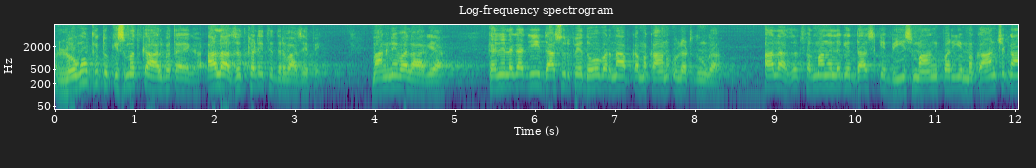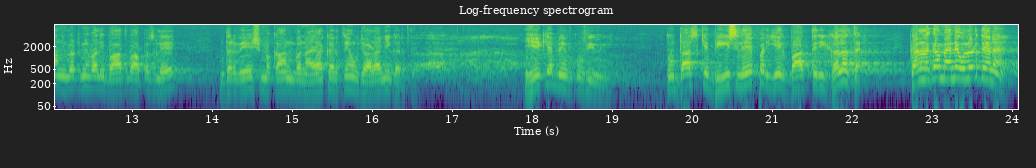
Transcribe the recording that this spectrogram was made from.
और लोगों की तो किस्मत का हाल बताएगा। आला हज़रत खड़े थे दरवाजे पे। मांगने वाला आ गया। कहने लगा, जी, दस रुपये दो, वरना आपका मकान उलट दूँगा। आला हज़रत फरमाने लगे, दस के बीस मांग पर ये मकान शकान उलटने वाली बात वापस ले। दरवेश मकान बनाया करते हैं, उजाड़ा नहीं करते। ये क्या बेवकूफ़ी हुई? तू दस के बीस ले, पर ये बात तेरी गलत है। कहने लगा, मैंने उलट देना है।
